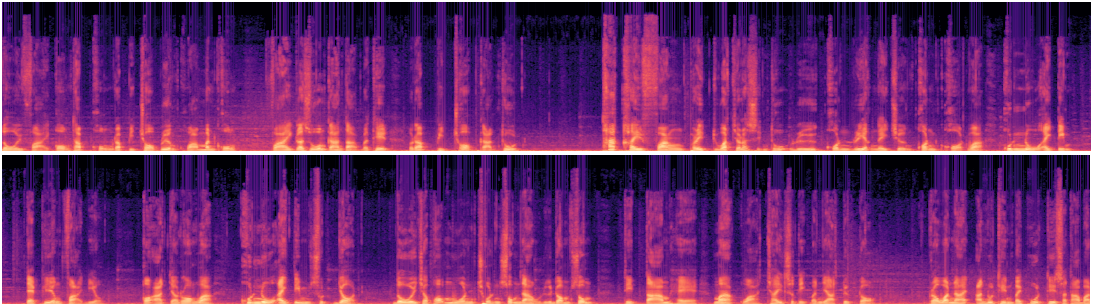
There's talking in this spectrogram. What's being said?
โดยฝ่ายกองทัพคงรับผิดชอบเรื่องความมั่นคง ฝ่ายกระทรวงการต่างประเทศรับผิดชอบการทูต ถ้าใครฟังพริวัชรสินธุหรือคนเรียกในเชิงค่อนขอดว่าคุณหนูไอติม แต่เพียงฝ่ายเดียว ก็อาจจะร้องว่าคุณหนูไอติมสุดยอด โดยเฉพาะมวลชนส้มเน่าหรือด้อมส้มที่ตามแห่มากกว่าใช้สติปัญญาตึกตองเพราะว่านายอนุทินไปพูดที่สถาบัน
